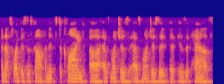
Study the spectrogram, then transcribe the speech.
and that's why business confidence declined uh, as much as as much as it as it has.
